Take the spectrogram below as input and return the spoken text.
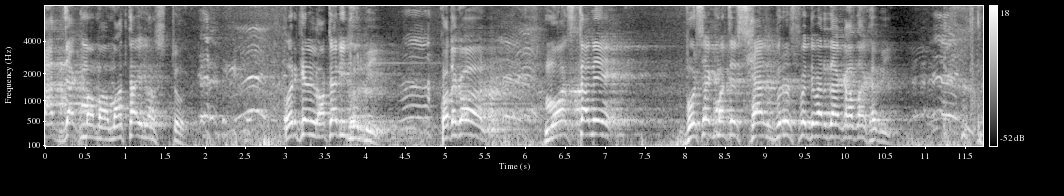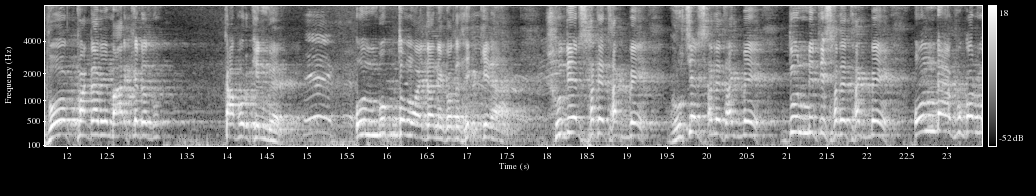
রাজ্জাক মামা, মাথায় নষ্ট। ওরখানে লটারি ধরবি। কতক্ষণ মহাস্থানে বৈশাখ মাসের শেষ বৃহস্পতিবার যা গাঁদা খাবি। বোক পাঠাবে মার্কেটে কাপড় কিনবেন উন্মুক্ত ময়দানে, কথা ঠিক কিনা? সুদের সাথে থাকবে, ঘুষের সাথে থাকবে, দুর্নীতির সাথে থাকবে, অন্যায় উপকর্ম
